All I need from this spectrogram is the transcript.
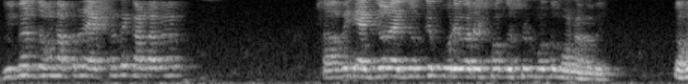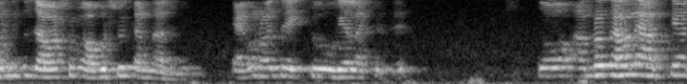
দুই মাস যখন আপনারা একসাথে কাটাবেন, স্বাভাবিক একজন একজনকে পরিবারের সদস্যের মতো মনে হবে। তখন কিন্তু যাওয়ার সময় অবশ্যই কান্না আসবে। এখন হয়তো একটু ইয়ে লাগতেছে। তো আমরা তাহলে আজকে আর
